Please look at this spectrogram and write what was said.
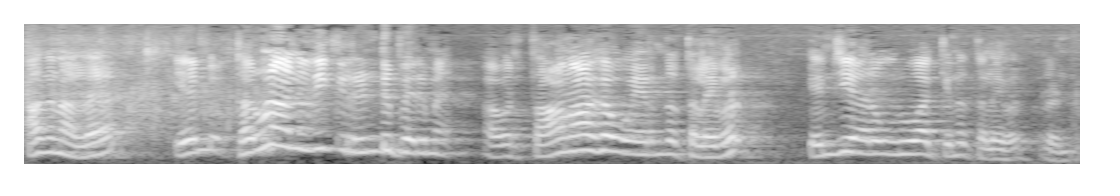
அதனால் எம் கருணாநிதிக்கு ரெண்டு பெருமை. அவர் தானாக உயர்ந்த தலைவர் எம்ஜிஆரை உருவாக்கின தலைவர் ரெண்டு.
